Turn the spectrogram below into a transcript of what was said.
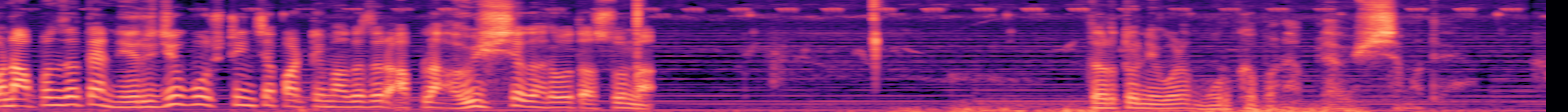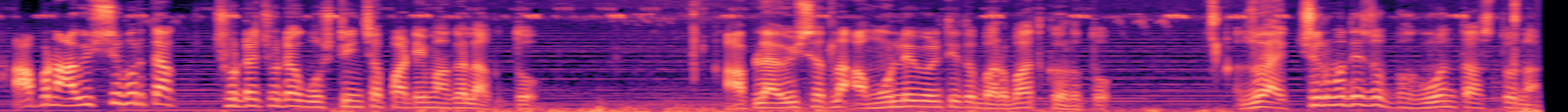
पण आपण जर त्या निर्जीव गोष्टींच्या पाठीमागं जर आपलं आयुष्य घालवत असू ना तर तो निवळ मूर्खपण आहे आपल्या आयुष्यामध्ये. आपण आयुष्यभर त्या छोट्या छोट्या गोष्टींच्या पाठीमागं लागतो. आपल्या आयुष्यातला अमूल्य वेळ तिथं बर्बाद करतो. जो ॲक्च्युअलमध्ये जो भगवंत असतो ना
